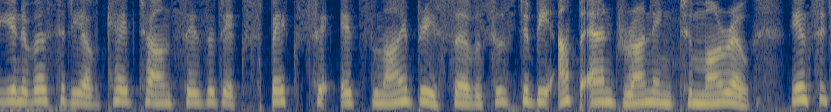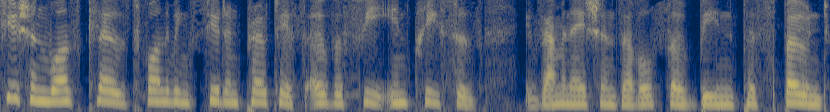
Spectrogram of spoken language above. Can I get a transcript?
The University of Cape Town says it expects its library services to be up and running tomorrow. The institution was closed following student protests over fee increases. Examinations have also been postponed.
